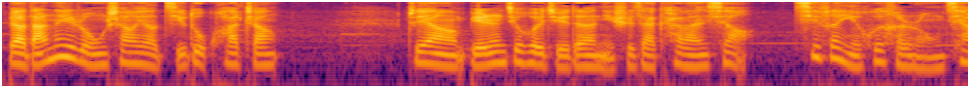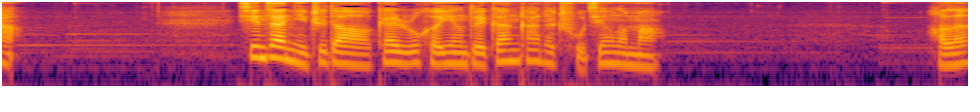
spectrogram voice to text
表达内容上要极度夸张，这样别人就会觉得你是在开玩笑，气氛也会很融洽。现在你知道该如何应对尴尬的处境了吗？好了，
